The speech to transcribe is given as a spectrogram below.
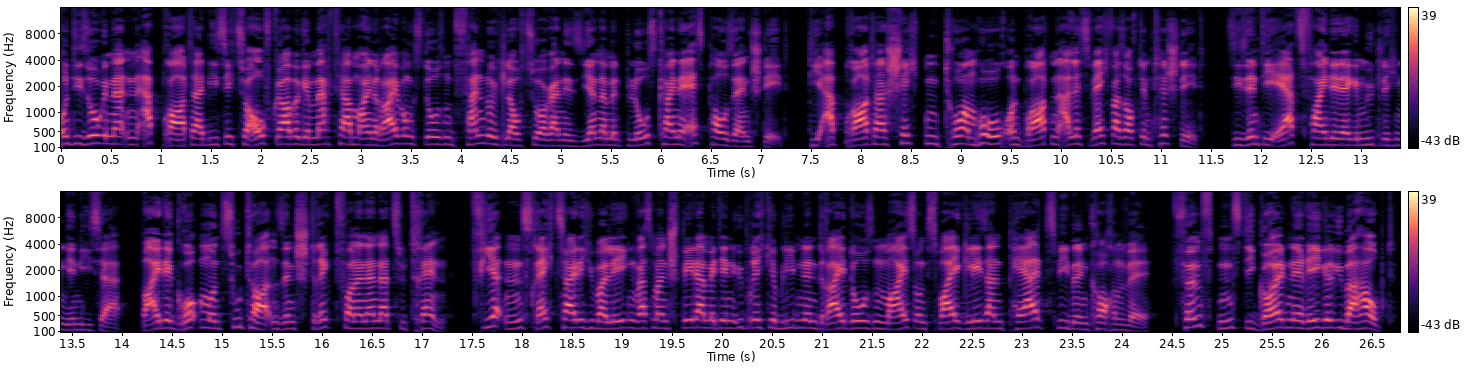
Und die sogenannten Abbrater, die es sich zur Aufgabe gemacht haben, einen reibungslosen Pfanndurchlauf zu organisieren, damit bloß keine Esspause entsteht. Die Abbrater schichten Turm hoch und braten alles weg, was auf dem Tisch steht. Sie sind die Erzfeinde der gemütlichen Genießer. Beide Gruppen und Zutaten sind strikt voneinander zu trennen. Viertens, rechtzeitig überlegen, was man später mit den übrig gebliebenen drei Dosen Mais und zwei Gläsern Perlzwiebeln kochen will. Fünftens, die goldene Regel überhaupt.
